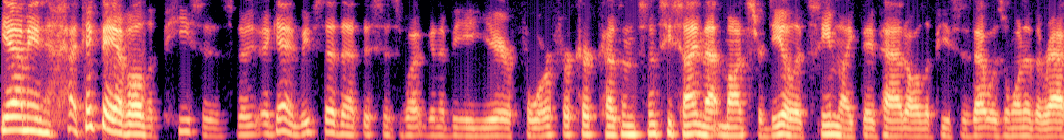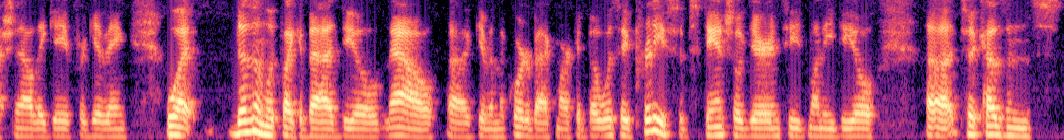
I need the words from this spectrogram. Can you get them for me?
Yeah, I mean, I think they have all the pieces, but again, we've said that this is what going to be year four for Kirk Cousins. Since he signed that monster deal, it seemed like they've had all the pieces. That was one of the rationale they gave for giving what doesn't look like a bad deal now, uh, given the quarterback market, but was a pretty substantial guaranteed money deal uh, to Cousins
